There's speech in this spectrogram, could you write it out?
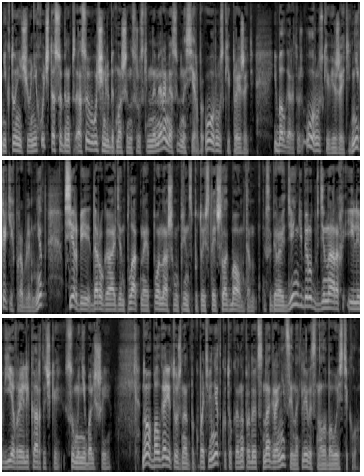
Никто ничего не хочет, особенно, особенно очень любят машины с русскими номерами, особенно сербы. О, русские, проезжайте. И болгары тоже. О, русские, въезжайте. Никаких проблем нет. В Сербии дорога один платная по нашему принципу, то есть стоит шлагбаум, там собирают деньги, берут в динарах или в евро, или карточкой, суммы небольшие. Ну, а в Болгарии тоже надо покупать винетку, только она продается на границе и наклеивается на лобовое стекло.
